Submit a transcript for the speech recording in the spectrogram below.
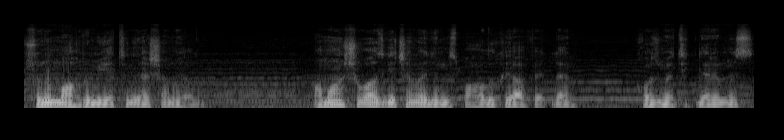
Şunun mahrumiyetini yaşamayalım. Aman şu vazgeçemediğimiz pahalı kıyafetler, kozmetiklerimiz.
